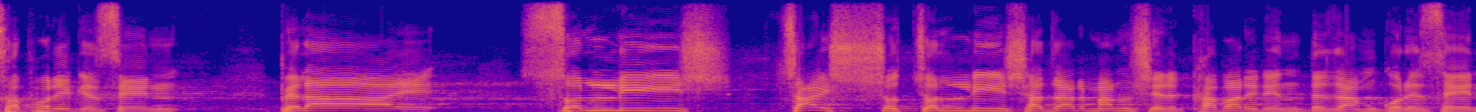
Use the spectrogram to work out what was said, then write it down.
সফরে গেছেন। প্রায় চল্লিশ চারশো চল্লিশ হাজার মানুষের খাবারের ইন্তজাম করেছেন।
